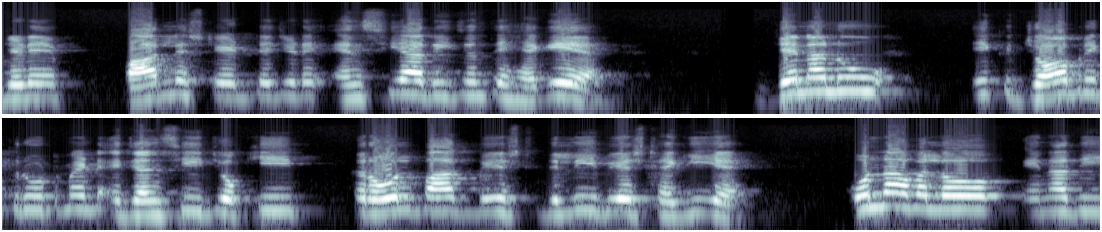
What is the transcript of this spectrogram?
ਜਿਹੜੇ ਬਾਹਰਲੇ ਸਟੇਟ ਦੇ ਜਿਹੜੇ ਐਨਸੀਆਰ ਰੀਜਨ ਤੇ ਹੈਗੇ ਆ ਜਿਨ੍ਹਾਂ ਨੂੰ ਇੱਕ ਜੌਬ ਰਿਕਰੂਟਮੈਂਟ ਏਜੰਸੀ ਜੋ ਕਿ ਕਰੋਲ ਬਾਗ ਬੇਸਡ ਦਿੱਲੀ ਬੇਸਡ ਹੈਗੀ ਹੈ। ਉਹਨਾਂ ਵੱਲੋਂ ਇਹਨਾਂ ਦੀ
